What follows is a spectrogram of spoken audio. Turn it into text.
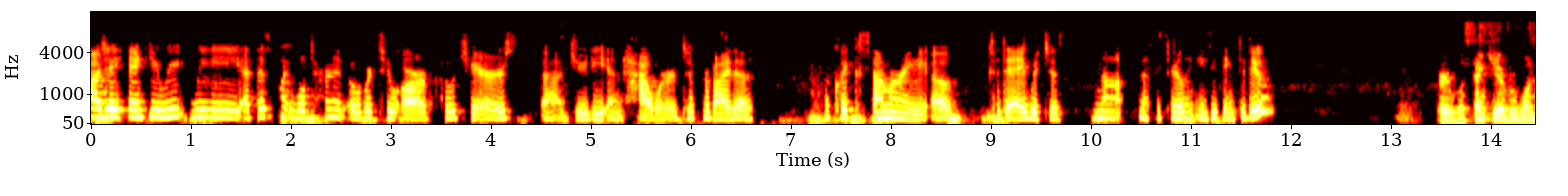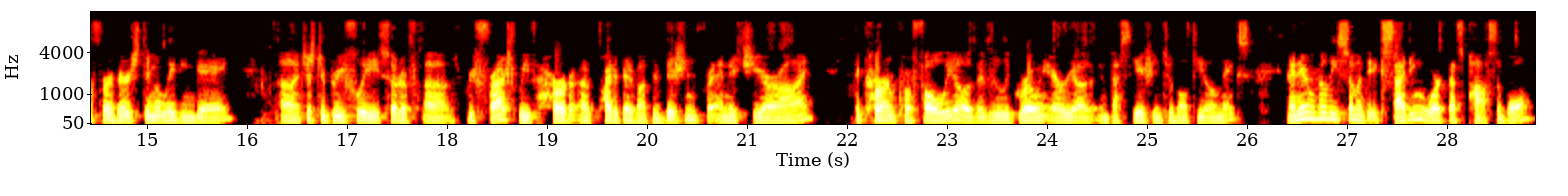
Ajay, thank you. We, we at this point, we'll turn it over to our co-chairs, uh, Judy and Howard, to provide a, a quick summary of today, which is not necessarily an easy thing to do. Very well. Thank you, everyone, for a very stimulating day. Uh, just to briefly sort of uh, refresh, we've heard uh, quite a bit about the vision for NHGRI, the current portfolio, the really growing area of investigation to multi-omics, and then really some of the exciting work that's possible,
